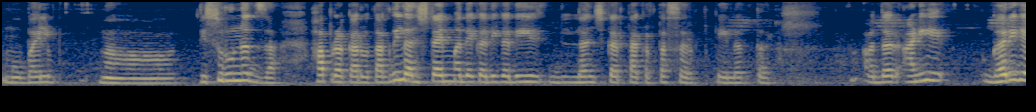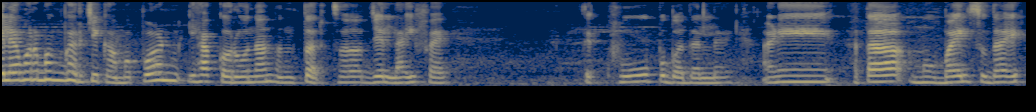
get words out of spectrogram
मोबाईल विसरूनच जा. हा प्रकार होता. अगदी लंच टाईममध्ये कधी कधी लंच करता करता सर्व केलं तर. अदर आणि घरी गेल्यावर मग घरची कामं. पण ह्या करोनानंतरचं जे लाईफ आहे ते खूप बदललं आहे आणि आता मोबाईलसुद्धा एक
